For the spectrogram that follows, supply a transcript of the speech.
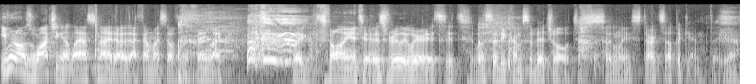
Even when I was watching it last night, I, I found myself in the thing like. Like falling into it. It's really weird. It's it's once it becomes habitual, it just suddenly starts up again. But yeah.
